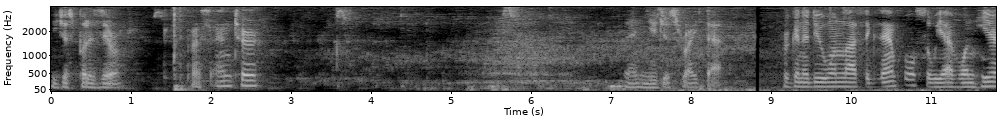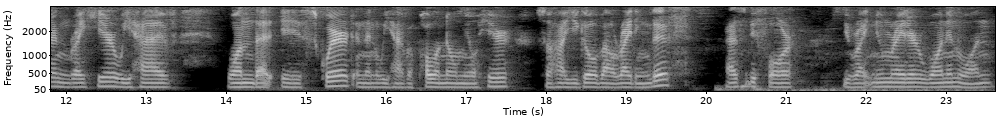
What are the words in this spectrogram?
you just put a 0. Press enter. And you just write that. We're going to do one last example. So we have one here and right here we have one that is squared and then we have a polynomial here. So how you go about writing this, as before, you write numerator 1 and 1.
